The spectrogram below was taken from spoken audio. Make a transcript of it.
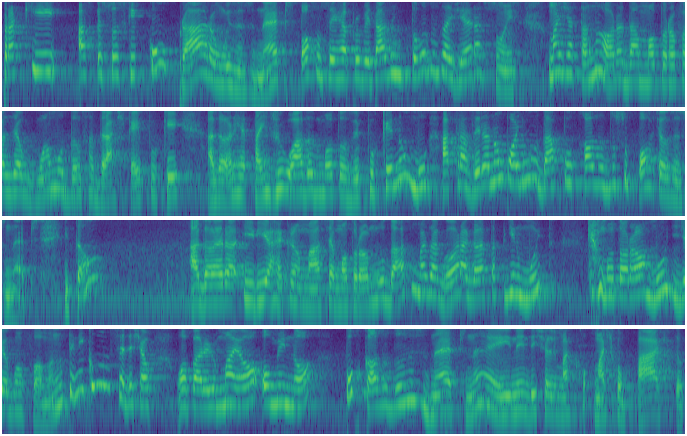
para que as pessoas que compraram os snaps possam ser reaproveitados em todas as gerações. Mas já está na hora da Motorola fazer alguma mudança drástica aí, porque a galera já está enjoada do Moto Z porque não a traseira não pode mudar por causa do suporte aos snaps. Então, a galera iria reclamar se a Motorola mudasse, mas agora a galera está pedindo muito que a Motorola mude de alguma forma. Não tem nem como você deixar um aparelho maior ou menor por causa dos snaps, né? E nem deixa ele mais, mais compacto.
